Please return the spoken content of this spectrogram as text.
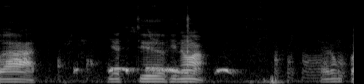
วัสด เย็ดเจือพี่น้องใส่ลงไป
